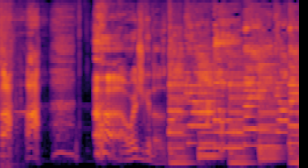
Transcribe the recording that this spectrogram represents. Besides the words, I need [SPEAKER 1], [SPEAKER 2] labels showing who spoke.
[SPEAKER 1] Where'd you get those?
